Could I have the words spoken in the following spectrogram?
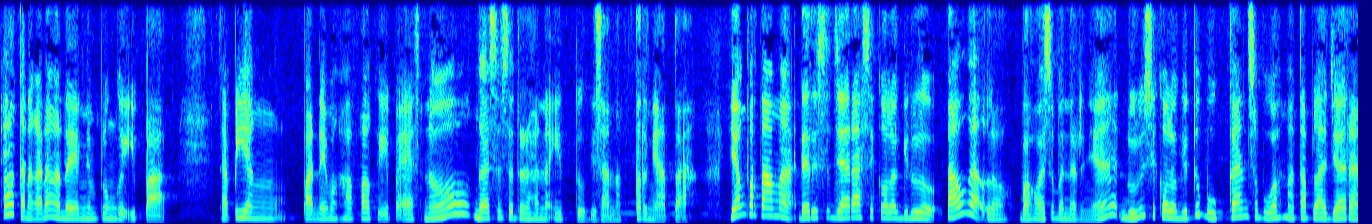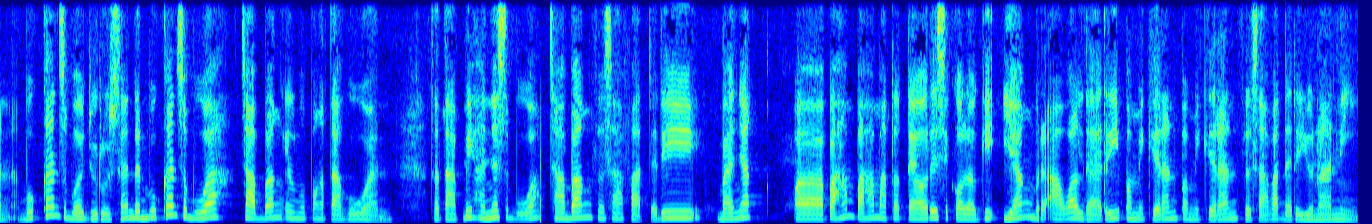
ah kadang-kadang ada yang nyemplung ke IPA tapi yang pandai menghafal ke IPS no, nggak sesederhana itu di sana ternyata. Yang pertama dari sejarah psikologi dulu. Tahu nggak loh bahwa sebenarnya dulu psikologi itu bukan sebuah mata pelajaran, bukan sebuah jurusan dan bukan sebuah cabang ilmu pengetahuan, tetapi hanya sebuah cabang filsafat. Jadi banyak eh, paham-paham uh, atau teori psikologi yang berawal dari pemikiran-pemikiran filsafat dari Yunani.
